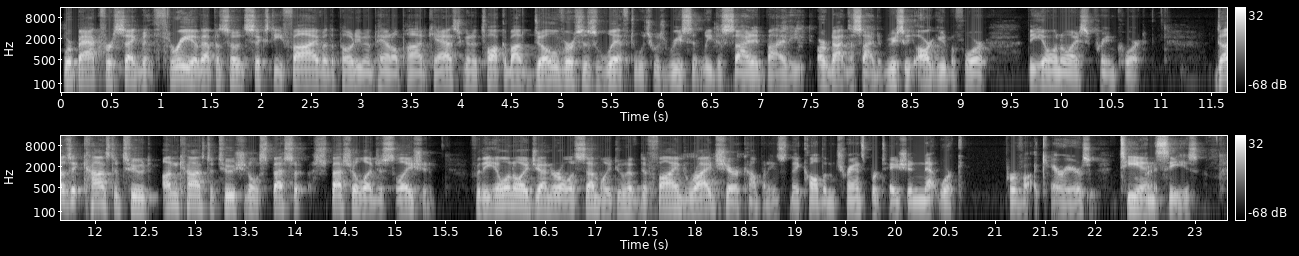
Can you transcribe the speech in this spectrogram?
We're back for segment three of episode 65 of the Podium and Panel podcast. We're going to talk about Doe versus Lyft, which was recently decided by the, or not decided, recently argued before the Illinois Supreme Court. Does it constitute unconstitutional special, special legislation for the Illinois General Assembly to have defined rideshare companies, they call them transportation network carriers, TNCs, right.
